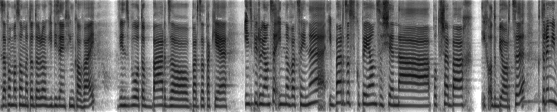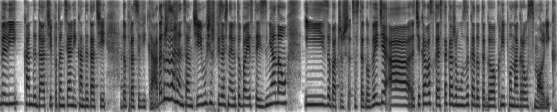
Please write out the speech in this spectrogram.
za pomocą metodologii design thinkowej, więc było to bardzo, bardzo takie inspirujące, innowacyjne i bardzo skupiające się na potrzebach ich odbiorcy, którymi byli kandydaci, potencjalni kandydaci do pracy WIKA. Także zachęcam ci, musisz pisać na YouTube, jesteś zmianą i zobaczysz, co z tego wyjdzie. A ciekawostka jest taka, że muzykę do tego klipu nagrał Smolik.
